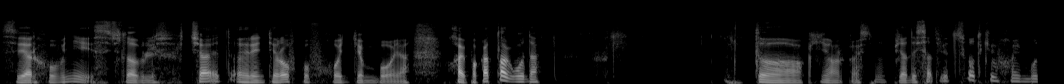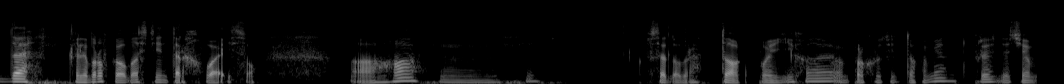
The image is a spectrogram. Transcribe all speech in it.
сверху вниз, что облегчает ориентировку в ходе боя. Хай пока так буде. Так, яркость. ну, 50% хай буде. Калібровка в області інтерфейсу. Ага. Все добре. Так, поїхали. Прокрутіть документ, прежде чим.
